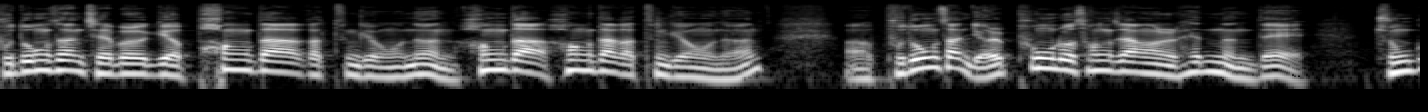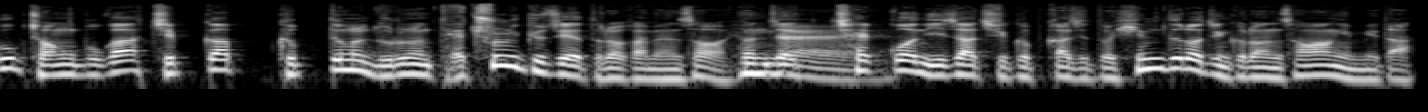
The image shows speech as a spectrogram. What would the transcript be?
부동산 재벌 기업 펑다 같은 경우는 헝다 헝다 같은 경우는 어, 부동산 열풍으로 성장을 했는데 중국 정부가 집값 급등을 누르는 대출 규제에 들어가면서 현재 네. 채권 이자 지급까지도 힘들어진 그런 상황입니다.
